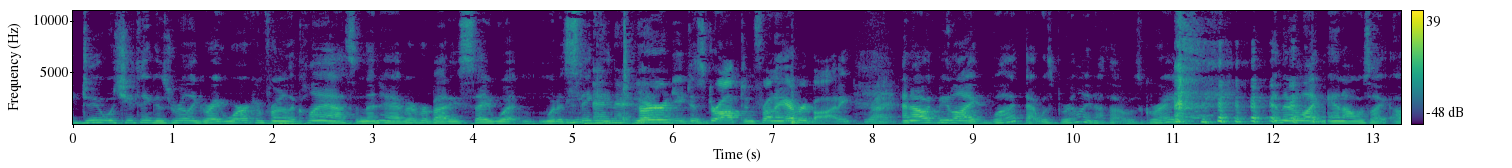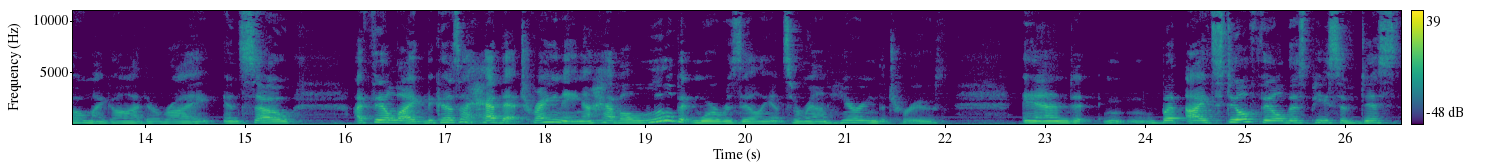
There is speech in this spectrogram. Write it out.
do what you think is really great work in front of the class and then have everybody say what what a stinky that, turd yeah. you just dropped in front of everybody. Right. And i would be like what? That was brilliant. I thought it was great. And they're like and i was like oh my god they're right. And so i feel like because i had that training i have a little bit more resilience around hearing the truth. And mm, but i still feel this piece of dis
